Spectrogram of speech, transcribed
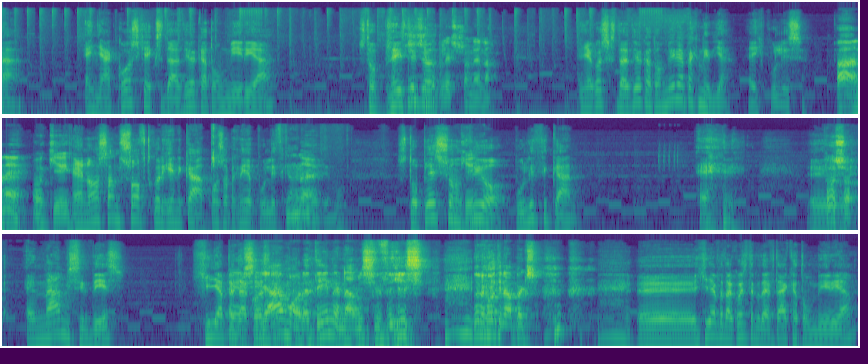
1 962 εκατομμύρια. Στο PlayStation. το PlayStation 1. 962 εκατομμύρια παιχνίδια έχει πουλήσει. Α, ναι, ok. Okay. Ενώ σαν software γενικά, πόσα παιχνίδια πουλήθηκαν, ναι. παιδί μου. Στο PlayStation okay. 2 πουλήθηκαν. Ε, ε, Πόσο; 1,5 δις 1500. Ε, σιγά μου, ρε, τι είναι 1,5 δις. Δεν το έχω απ' έξω. 1537 εκατομμύρια.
